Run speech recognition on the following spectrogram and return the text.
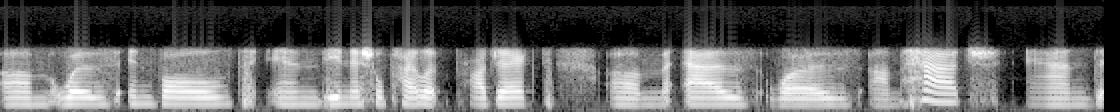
um, was involved in the initial pilot project, um, as was um, Hatch and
